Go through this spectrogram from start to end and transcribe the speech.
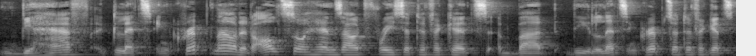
we have Let's Encrypt now that also hands out free certificates, but the Let's Encrypt certificates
